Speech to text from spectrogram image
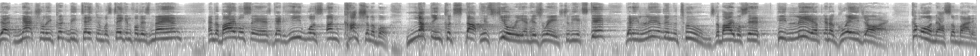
that naturally could be taken was taken for this man And the Bible says that he was unconscionable. Nothing could stop his fury and his rage to the extent that he lived in the tombs. The Bible said he lived in a graveyard. Come on now, somebody.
